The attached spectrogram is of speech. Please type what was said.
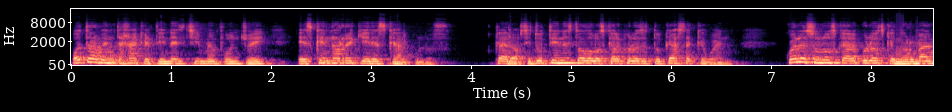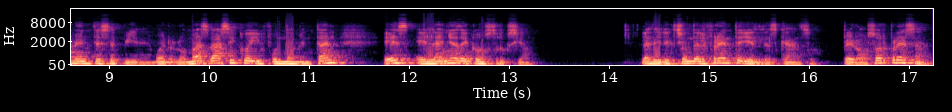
otra ventaja que tiene el Chimen Feng Shui es que no requieres cálculos. Claro, si tú tienes todos los cálculos de tu casa, qué bueno. ¿Cuáles son los cálculos que normalmente se piden? Bueno, lo más básico y fundamental es el año de construcción, la dirección del frente y el descanso. Pero, sorpresa,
